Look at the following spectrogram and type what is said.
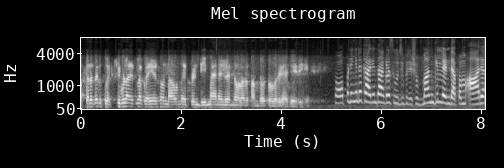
അത്തരത്തിൽ ഫ്ലെക്സിബിൾ ആയിട്ടുള്ള പ്ലെയേഴ്സ് ഉണ്ടാവുന്ന എപ്പോഴും ടീം മാനേജ്മെന്റിന് വളരെ സന്തോഷമുള്ള ഒരു കാര്യമായിരിക്കും ഓപ്പണിങ്ങിന്റെ കാര്യം താങ്കൾ സൂചിപ്പിച്ചു. ശുഭ്മാൻ ഗിൽ ഉണ്ട്. അപ്പം ആര്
